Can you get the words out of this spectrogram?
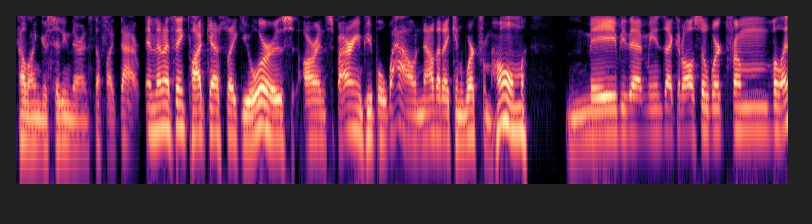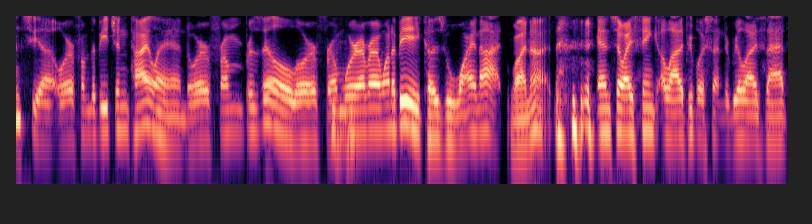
how long you're sitting there and stuff like that. And then I think podcasts like yours are inspiring people. Wow, now that I can work from home, maybe that means I could also work from Valencia or from the beach in Thailand or from Brazil or from mm-hmm. wherever I want to be because why not? Why not? and so I think a lot of people are starting to realize that.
